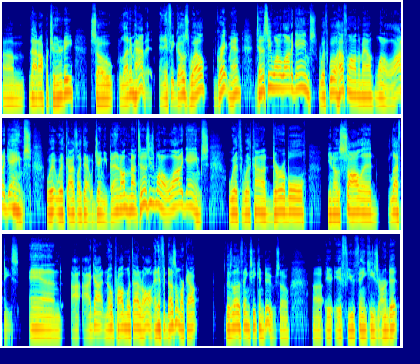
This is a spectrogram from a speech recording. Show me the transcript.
um, that opportunity. So let him have it. And if it goes well, great, man. Tennessee won a lot of games with Will Heflin on the mound. Won a lot of games with, with guys like that. With Jamie Bennett on the mound, Tennessee's won a lot of games with with kind of durable, you know, solid lefties. And I, I, got no problem with that at all. And if it doesn't work out, there's other things he can do. So uh, if you think he's earned it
